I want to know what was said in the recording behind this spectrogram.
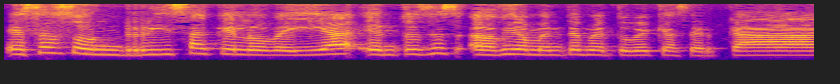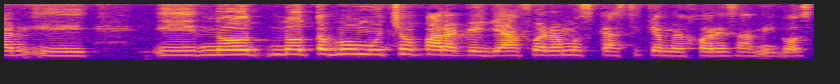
esa sonrisa que lo veía, entonces obviamente me tuve que acercar y, no, tomó mucho para que ya fuéramos casi que mejores amigos.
